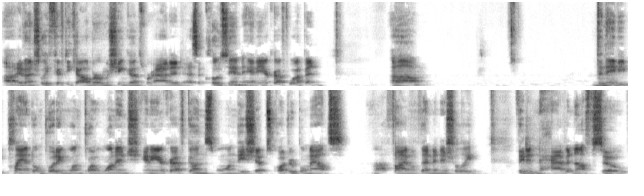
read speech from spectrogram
Uh, eventually, 50 caliber machine guns were added as a close-in anti-aircraft weapon. Um, the Navy planned on putting 1.1 inch anti-aircraft guns on these ships, quadruple mounts, uh, five of them initially. They didn't have enough, so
